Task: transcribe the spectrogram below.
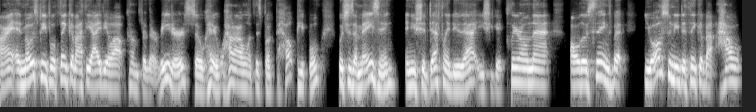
All right. And most people think about the ideal outcome for their readers. So, hey, how do I want this book to help people? Which is amazing. And you should definitely do that. You should get clear on that, all those things. But you also need to think about how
